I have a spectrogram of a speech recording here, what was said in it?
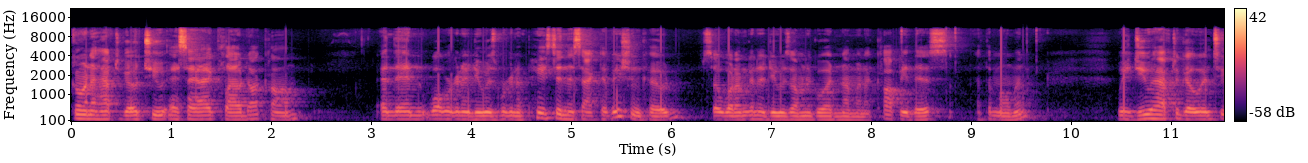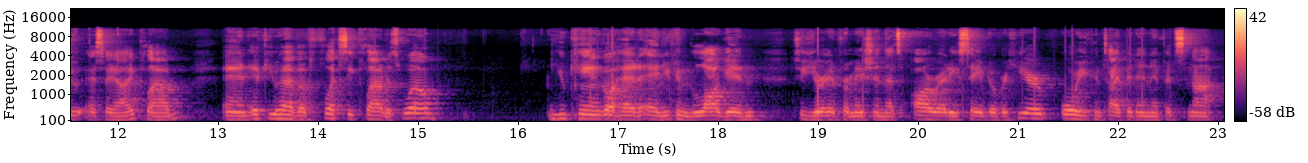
going to have to go to saicloud.com and then what we're going to do is we're going to paste in this activation code. So what I'm going to do is I'm going to go ahead and I'm going to copy this at the moment. We do have to go into SAI Cloud. And if you have a Flexi Cloud as well, you can go ahead and you can log in to your information that's already saved over here, or you can type it in if it's not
